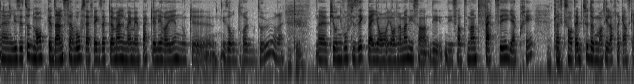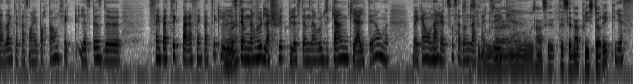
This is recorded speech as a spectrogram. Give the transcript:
Euh, les études montrent que dans le cerveau, ça fait exactement le même impact que l'héroïne ou que les autres drogues dures. Euh, puis au niveau physique, ben, ils, ont, ils, ont, vraiment des, des, des, sentiments de fatigue après, parce qu'ils sont habitués d'augmenter leur fréquence cardiaque de façon importante. Fait que l'espèce de sympathique, parasympathique, le système nerveux de la fuite puis le système nerveux du calme qui alterne, ben quand on arrête ça, ça donne de la nos, fatigue. an- nos antécédents préhistoriques. Yes.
